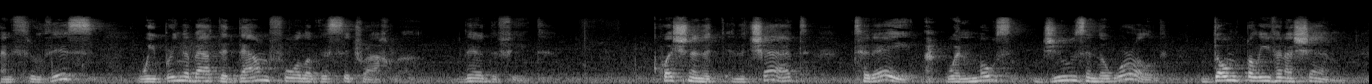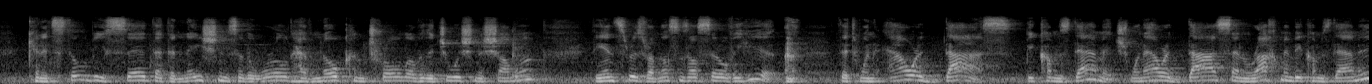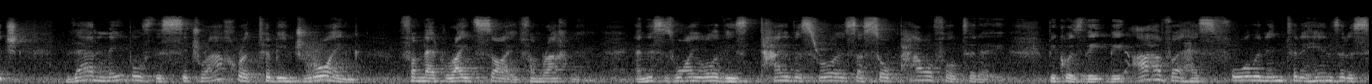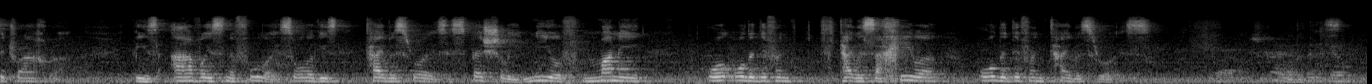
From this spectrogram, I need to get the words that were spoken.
And through this, we bring about the downfall of the Sitra Achra, their defeat. Question in the, in the chat today, when most Jews in the world don't believe in Hashem, can it still be said that the nations of the world have no control over the Jewish neshama? The answer is Rav Nosson said over here that when our das becomes damaged, when our das and rachman becomes damaged, that enables the sitrachra to be drawing from that right side, from rachman. And this is why all of these taivas rois are so powerful today, because the, the ahava has fallen into the hands of the sitrachra. These avos nefulos, all of these taivas rois, especially niyuf, money, all, all the different taivas achila, all the different taivas rois. All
